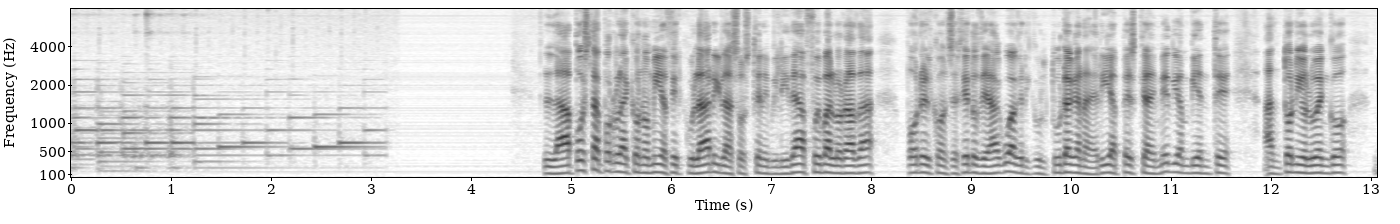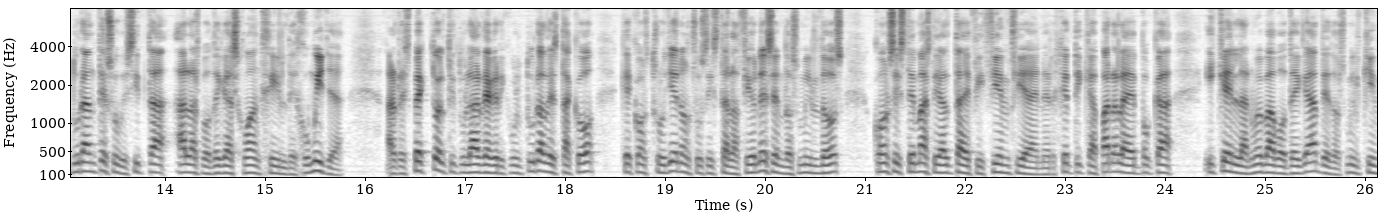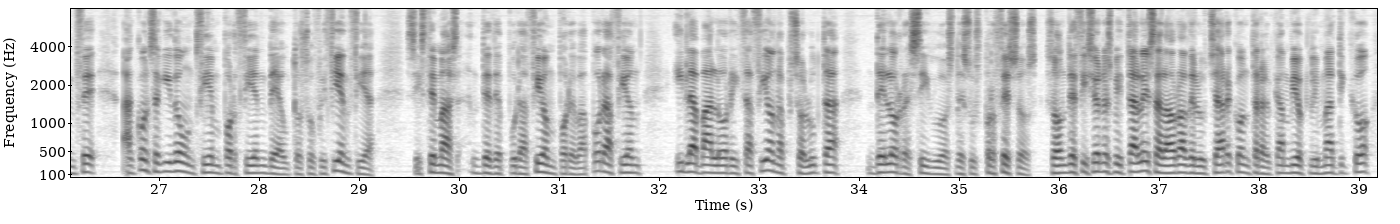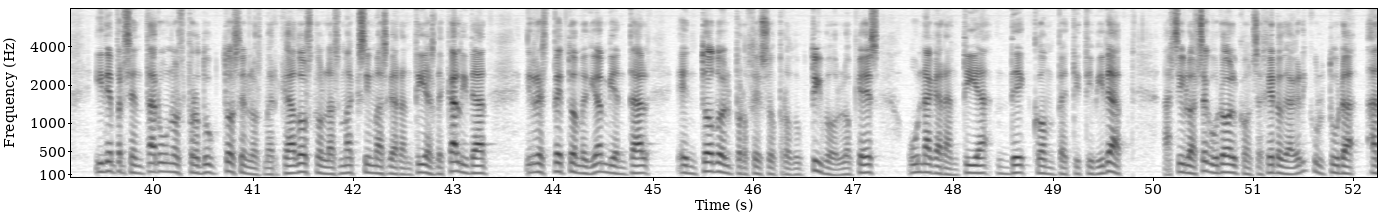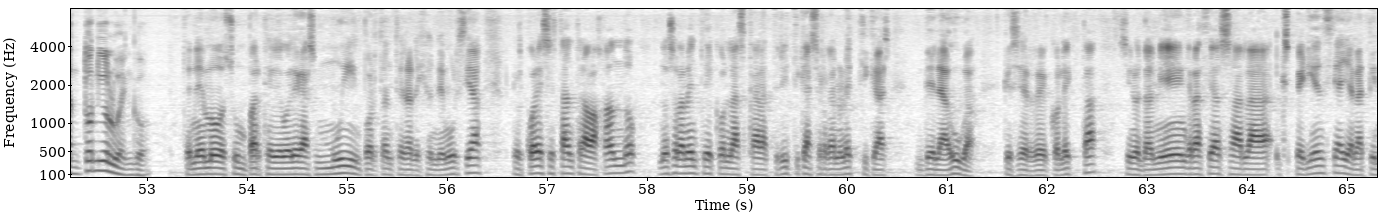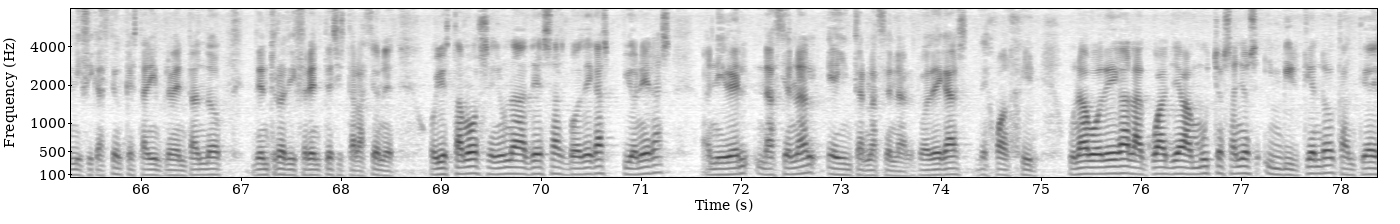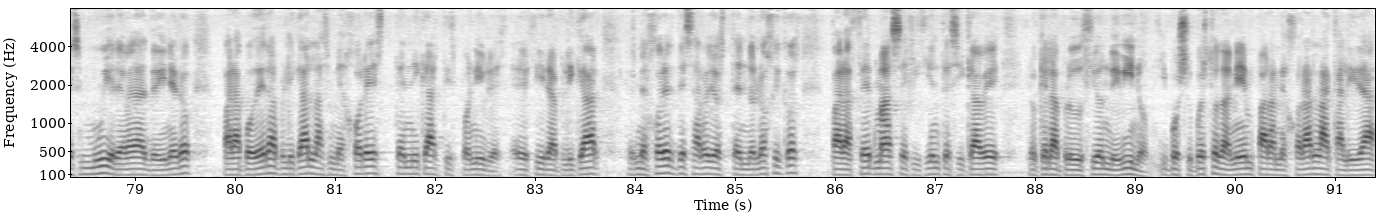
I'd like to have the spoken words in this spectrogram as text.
La apuesta por la economía circular y la sostenibilidad fue valorada por el consejero de Agua, Agricultura, Ganadería, Pesca y Medio Ambiente, Antonio Luengo, durante su visita a las bodegas Juan Gil de Jumilla. Al respecto, el titular de Agricultura destacó que construyeron sus instalaciones en 2002 con sistemas de alta eficiencia energética para la época y que en la nueva bodega de 2015 han conseguido un 100% de autosuficiencia, sistemas de depuración por evaporación y la valorización absoluta de los residuos de sus procesos. Son decisiones vitales a la hora de luchar contra el cambio climático y de presentar unos productos en los mercados con las máximas garantías de calidad y respeto medioambiental en todo el proceso productivo, lo que es una garantía de competitividad. Así lo aseguró el consejero de Agricultura, Antonio Luengo. Tenemos un parque de bodegas muy importante en la región de Murcia, los cuales están trabajando no solamente con las características organolépticas de la uva, que se recolecta, sino también gracias a la experiencia y a la tecnificación que están implementando dentro de diferentes instalaciones. Hoy estamos en una de esas bodegas pioneras a nivel nacional e internacional, bodegas de Juan Gil, una bodega la cual lleva muchos años invirtiendo cantidades muy elevadas de dinero para poder aplicar las mejores técnicas disponibles, es decir, aplicar los mejores desarrollos tecnológicos para hacer más eficiente si cabe lo que es la producción de vino y por supuesto también para mejorar la calidad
